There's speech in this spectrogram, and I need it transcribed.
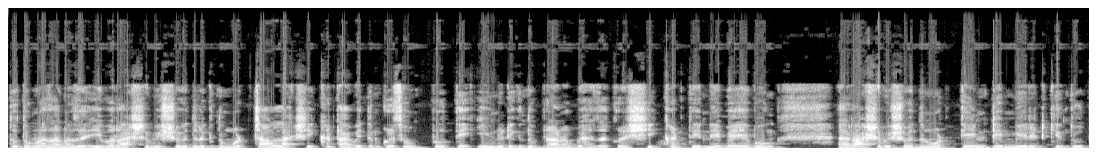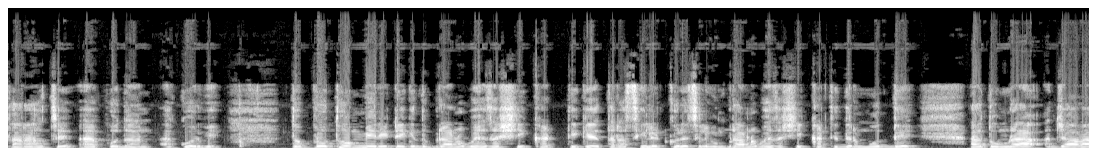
তো তোমরা জানো যে এবার রাজশাহী বিশ্ববিদ্যালয় কিন্তু মোট চার লাখ শিক্ষার্থী আবেদন করেছে এবং প্রতি ইউনিটে কিন্তু বিরানব্বই হাজার করে শিক্ষার্থী নেবে এবং রাজশাহী বিশ্ববিদ্যালয় মোট তিনটি মেরিট কিন্তু তারা হচ্ছে প্রদান করবে। তো প্রথম মেরিটে কিন্তু বিরানব্বই হাজার শিক্ষার্থীকে তারা সিলেক্ট করেছিল এবং বিরানব্বই হাজার শিক্ষার্থীদের মধ্যে তোমরা যারা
